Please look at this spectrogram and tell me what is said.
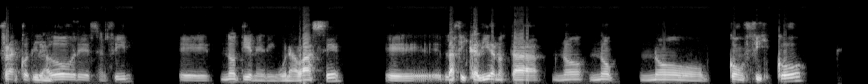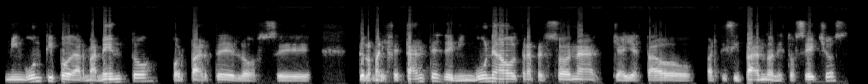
francotiradores, en fin, eh, no tiene ninguna base. Eh, la fiscalía no está, no, no, no confiscó ningún tipo de armamento por parte de los, de los manifestantes, de ninguna otra persona que haya estado participando en estos hechos.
